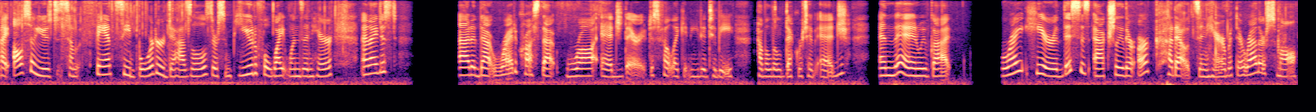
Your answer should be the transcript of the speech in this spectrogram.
I also used some fancy border dazzles. There's some beautiful white ones in here. And I just added that right across that raw edge there. It just felt like it needed to be have a little decorative edge. And then we've got right here, this is actually, there are cutouts in here, but they're rather small.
